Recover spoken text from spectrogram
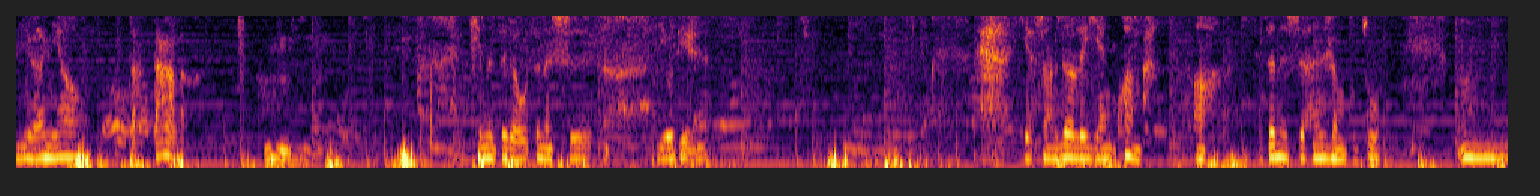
女儿你要长大了。”嗯，听了这个我真的是有点，哎，也算热泪盈眶吧。啊，这真的是很忍不住。嗯。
